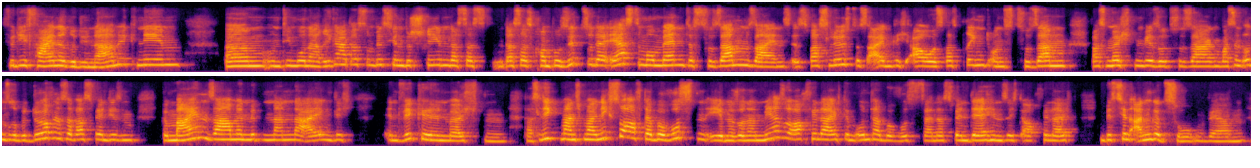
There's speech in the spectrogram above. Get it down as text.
für die feinere Dynamik nehmen. Ähm, und die Mona Riga hat das so ein bisschen beschrieben, dass das, dass das Komposit so der erste Moment des Zusammenseins ist. Was löst es eigentlich aus? Was bringt uns zusammen? Was möchten wir sozusagen? Was sind unsere Bedürfnisse? Was wir in diesem gemeinsamen Miteinander eigentlich entwickeln möchten. Das liegt manchmal nicht so auf der bewussten Ebene, sondern mehr so auch vielleicht im Unterbewusstsein, dass wir in der Hinsicht auch vielleicht ein bisschen angezogen werden.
